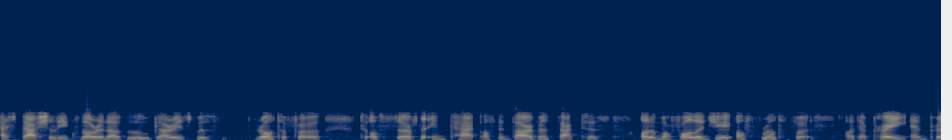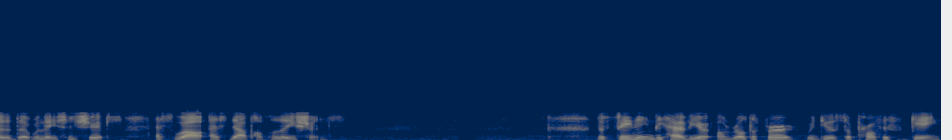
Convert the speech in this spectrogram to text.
especially chlorella vulgaris with rotifer, to observe the impact of environment factors on the morphology of rotifers, on their prey and predator relationships, as well as their populations. The feeding behavior of rotifer reduced the profits gain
